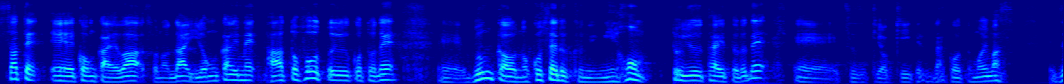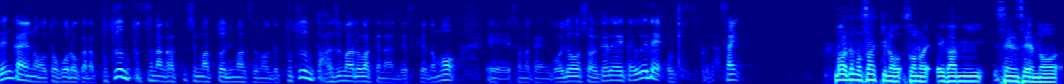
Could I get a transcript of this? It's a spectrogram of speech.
さて、えー、今回はその第4回目パート4ということで、えー、文化を残せる国日本というタイトルで、えー、続きを聞いていただこうと思います。前回のところからプツンとつながってしまっておりますので、プツンと始まるわけなんですけども、えその点ご了承いただいた上でお聞きください。まあでもさっきのその江上先生の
